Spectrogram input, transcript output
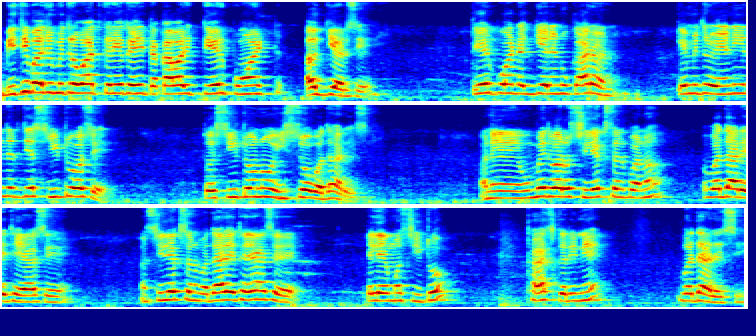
બીજી બાજુ મિત્રો વાત કરીએ તો એની ટકાવારી તેર પોઈન્ટ અગિયાર છે. તેર પોઈન્ટ અગિયાર એનું કારણ કે મિત્રો એની અંદર જે સીટો છે, તો સીટોનો હિસ્સો વધારે છે. અને ઉમેદવારો સિલેક્શન પણ વધારે થયા છે. સિલેક્શન વધારે થયા છે એટલે એમાં સીટો ખાસ કરીને વધારે છે.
